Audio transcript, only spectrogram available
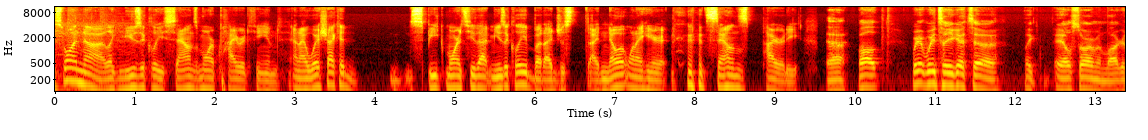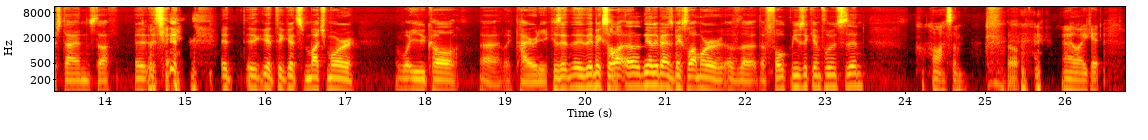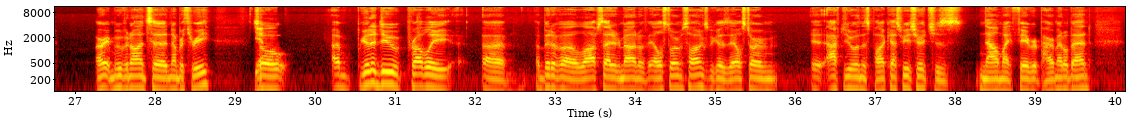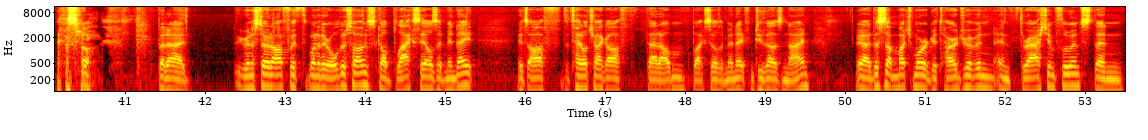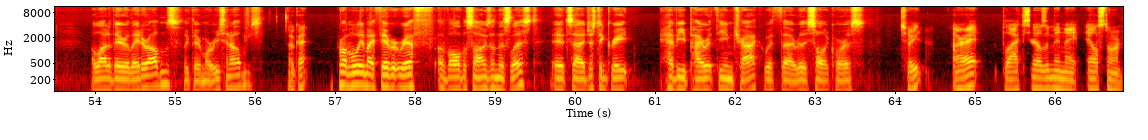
This one, uh, like musically, sounds more pirate themed, and I wish I could speak more to that musically, but I just I know it when I hear it. it sounds piratey. Yeah. Well, wait, wait till you get to like Alestorm and Lagerstein and stuff. It, it's, it, it, it, it gets much more what you call uh, like piratey because they, they mix a lot. Uh, the other bands mix a lot more of the the folk music influences in. Awesome. So, I like it. all right, moving on to number three. So, I'm gonna do probably uh, a bit of a lopsided amount of Alestorm songs because Alestorm, uh, after doing this podcast research, is now my favorite power metal band. so, but uh, we're gonna start off with one of their older songs. It's called "Black Sails at Midnight." It's off the title track off that album, "Black Sails at Midnight" from 2009. Yeah, this is a much more guitar-driven and thrash influence than a lot of their later albums, like their more recent albums. Okay. Probably my favorite riff of all the songs on this list. It's uh, just a great heavy pirate theme track with a really solid chorus. Sweet. All right. Black Sails at Midnight, Alestorm.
